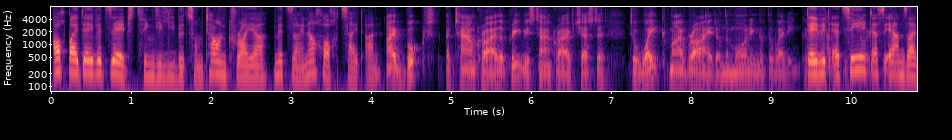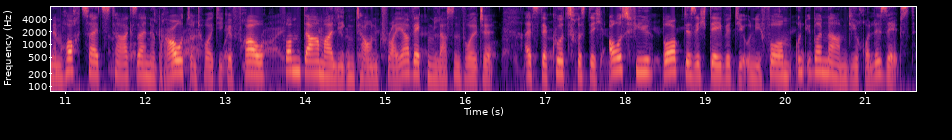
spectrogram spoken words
Auch bei David selbst fing die Liebe zum Town Crier mit seiner Hochzeit an. I booked a town crier, the previous town crier of Chester, David erzählt, dass er an seinem Hochzeitstag seine Braut und heutige Frau vom damaligen Town Crier wecken lassen wollte. Als der kurzfristig ausfiel, borgte sich David die Uniform und übernahm die Rolle selbst.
